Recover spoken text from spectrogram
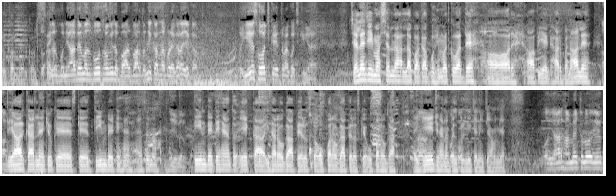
बिल्कुल बिल्कुल तो अगर बुनियादें मज़बूत होंगी तो बार बार तो नहीं करना पड़ेगा ना ये काम। तो ये सोच के इतना कुछ किया है। चलें जी माशाल्लाह अल्लाह पाक आपको हिम्मत को दे और आप ये घर बना लें तैयार कर लें क्योंकि इसके तीन बेटे हैं ऐसे ना? तीन बेटे हैं तो एक का इधर होगा फिर उसका ऊपर होगा फिर उसके ऊपर होगा। ये जो है ना बिल्कुल नीचे नीचे होंगे। और यार हमें चलो एक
